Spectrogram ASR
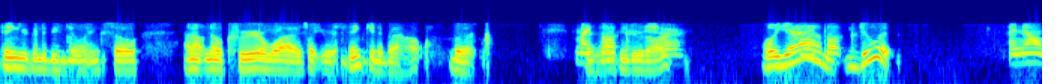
thing you're going to be doing. So I don't know career wise what you were thinking about, but My book, anything to do with sure. well, yeah, do it. I know.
